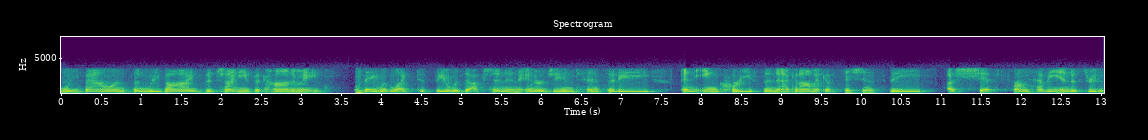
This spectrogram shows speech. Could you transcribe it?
rebalance and revive the Chinese economy. They would like to see a reduction in energy intensity, an increase in economic efficiency, a shift from heavy industry to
